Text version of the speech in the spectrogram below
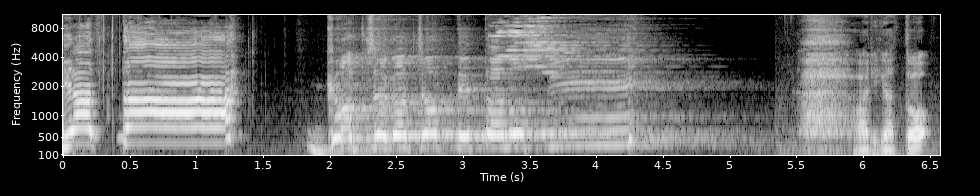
やったー。ガチャガチャって楽しい、はあ、ありがとう。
